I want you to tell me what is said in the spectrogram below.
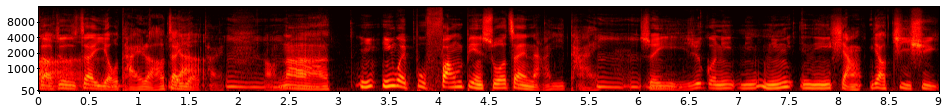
道就是在有台了，在有台。嗯好，那因因为不方便说在哪一台，嗯嗯，所以如果你你你你想要继续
